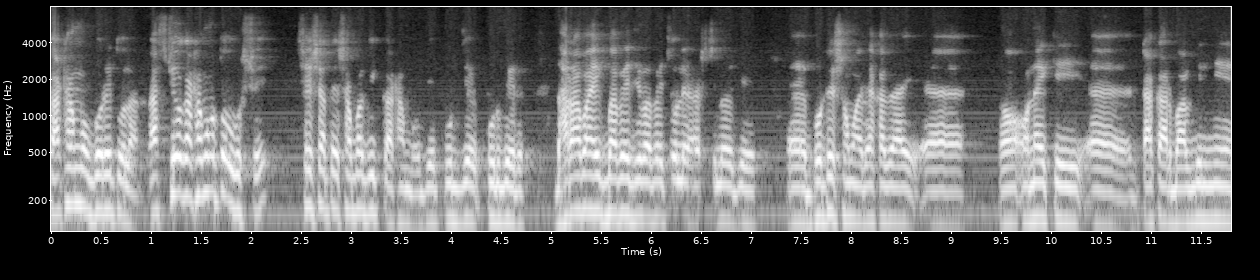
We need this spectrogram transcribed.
কাঠামো গড়ে তোলার রাষ্ট্রীয় কাঠামো তো অবশ্যই সে সাথে সামাজিক কাঠামো যে পূর্বে পূর্বের ধারাবাহিকভাবে যেভাবে চলে আসছিল যে ভোটের সময় দেখা যায় অনেকেই টাকার বালবিল নিয়ে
